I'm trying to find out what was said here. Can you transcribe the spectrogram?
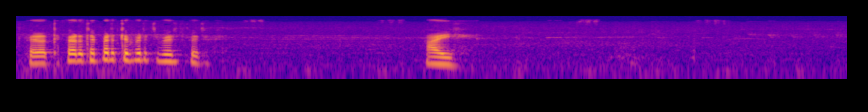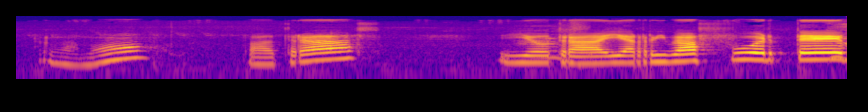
Espérate, espérate, espérate, espérate, espérate. Ahí. Vamos. Para atrás. Y otra ahí arriba fuerte.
